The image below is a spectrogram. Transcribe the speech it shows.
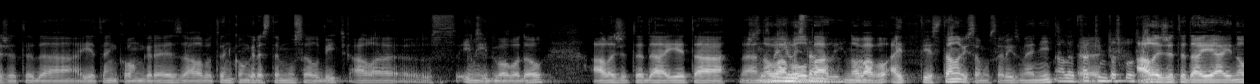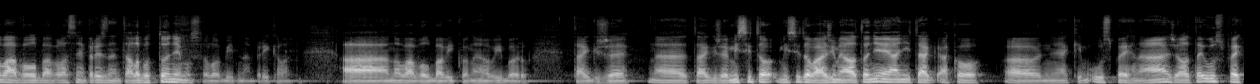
že teda je ten kongres, alebo ten kongres ten musel byť, ale z iných dôvodov ale že teda je tá e, nová voľba, stanovy, nová, no? aj tie stanovy sa museli zmeniť. Ale takýmto spôsobom. Ale že teda je aj nová voľba vlastne prezidenta, lebo to nemuselo byť napríklad. A nová voľba výkonného výboru. Takže, e, takže my, si to, my si to vážime, ale to nie je ani tak ako e, nejakým úspech náš, ale to je úspech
